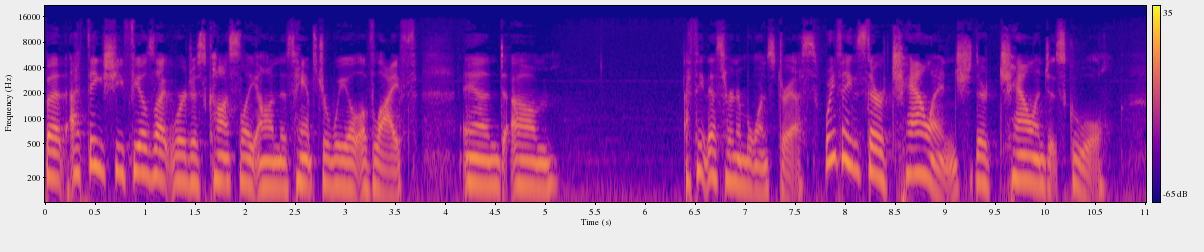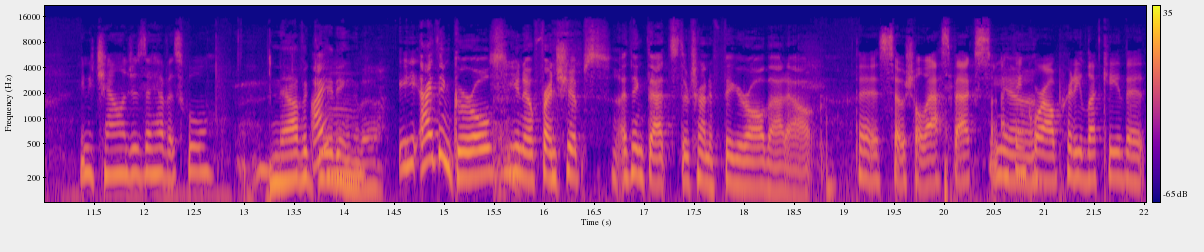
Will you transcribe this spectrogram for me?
But I think she feels like we're just constantly on this hamster wheel of life. And um, I think that's her number one stress. What do you think is their challenge, their challenge at school? Any challenges they have at school? Navigating the. I, um, I think girls, you know, friendships. I think that's they're trying to figure all that out. The social aspects. I think we're all pretty lucky that,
